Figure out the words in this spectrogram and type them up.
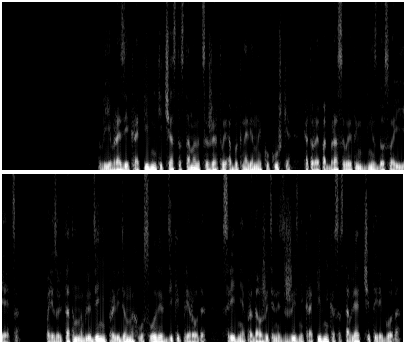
В Евразии крапивники часто становятся жертвой обыкновенной кукушки, которая подбрасывает им в гнездо свои яйца. По результатам наблюдений, проведенных в условиях дикой природы, средняя продолжительность жизни крапивника составляет 4 года.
